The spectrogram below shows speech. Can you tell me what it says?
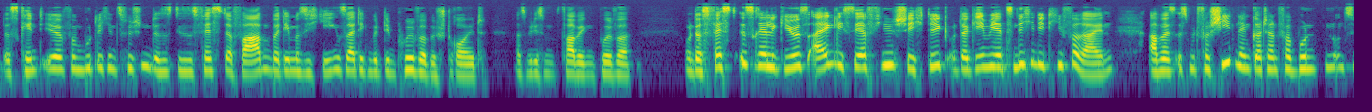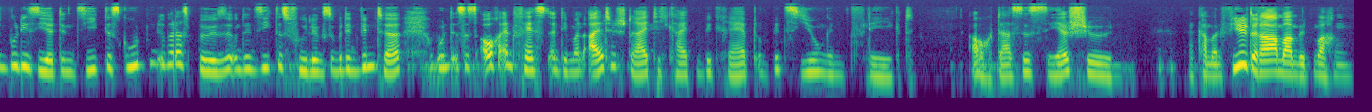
Das kennt ihr vermutlich inzwischen. Das ist dieses Fest der Farben, bei dem man sich gegenseitig mit dem Pulver bestreut. Also mit diesem farbigen Pulver. Und das Fest ist religiös eigentlich sehr vielschichtig und da gehen wir jetzt nicht in die Tiefe rein, aber es ist mit verschiedenen Göttern verbunden und symbolisiert den Sieg des Guten über das Böse und den Sieg des Frühlings über den Winter. Und es ist auch ein Fest, an dem man alte Streitigkeiten begräbt und Beziehungen pflegt. Auch das ist sehr schön. Da kann man viel Drama mitmachen.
